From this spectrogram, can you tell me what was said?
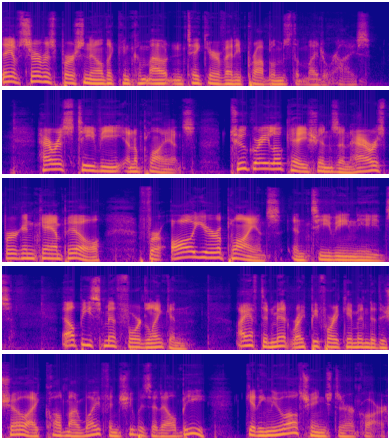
They have service personnel that can come out and take care of any problems that might arise. Harris TV and Appliance, two great locations in Harrisburg and Camp Hill for all your appliance and TV needs. LB Smith Ford Lincoln. I have to admit, right before I came into the show, I called my wife and she was at LB getting the oil changed in her car.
